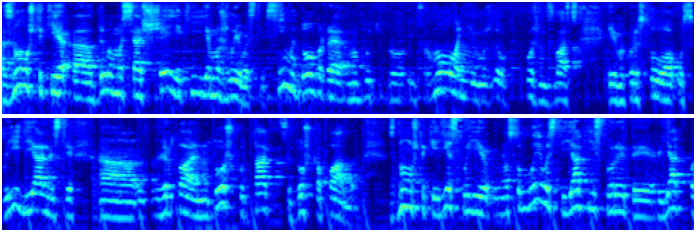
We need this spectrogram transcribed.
Знову ж таки, дивимося ще, які є можливості. Всі ми добре, мабуть, проінформовані. Можливо, кожен з вас і використовував у своїй діяльності е, віртуальну дошку. Так, це дошка Padlet. Знову ж таки, є свої особливості, як її створити, як е,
